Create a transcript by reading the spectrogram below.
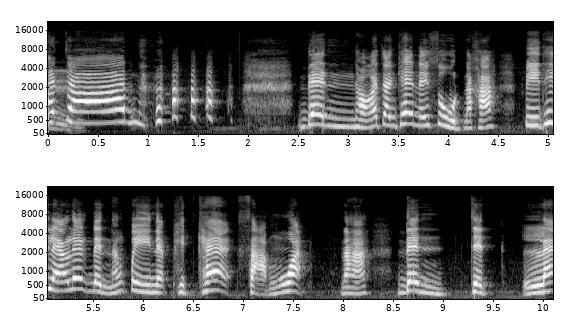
อาจารย์ เด่นของอาจารย์แค่ในสูตรนะคะ ปีที่แล้วเลขเด่นทั้งปีเนี่ยผิดแค่สามงวดนะคะเด่นเจ็ดและ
